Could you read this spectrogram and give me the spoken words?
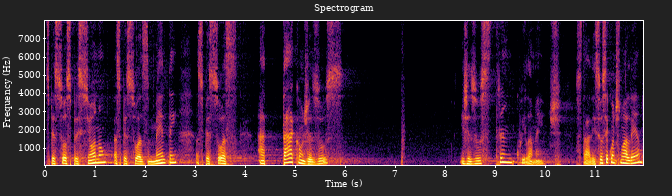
As pessoas pressionam, as pessoas mentem, as pessoas atacam Jesus. E Jesus tranquilamente está ali. Se você continuar lendo,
